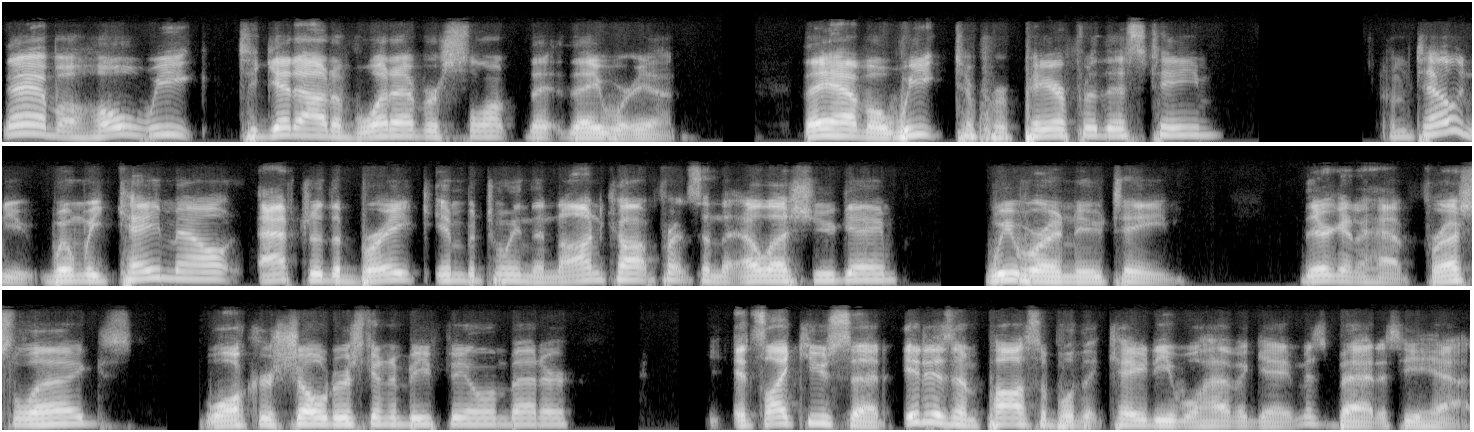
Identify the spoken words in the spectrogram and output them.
They have a whole week to get out of whatever slump that they were in. They have a week to prepare for this team. I'm telling you, when we came out after the break in between the non conference and the LSU game, we were a new team. They're going to have fresh legs. Walker's shoulder's going to be feeling better. It's like you said, it is impossible that KD will have a game as bad as he had.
